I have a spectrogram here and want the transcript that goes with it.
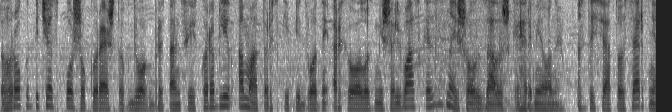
року під час пошуку решток двох британських кораблів аматорський підводний археолог Мішель Васкес знайшов залишки Герміони. З 10 серпня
